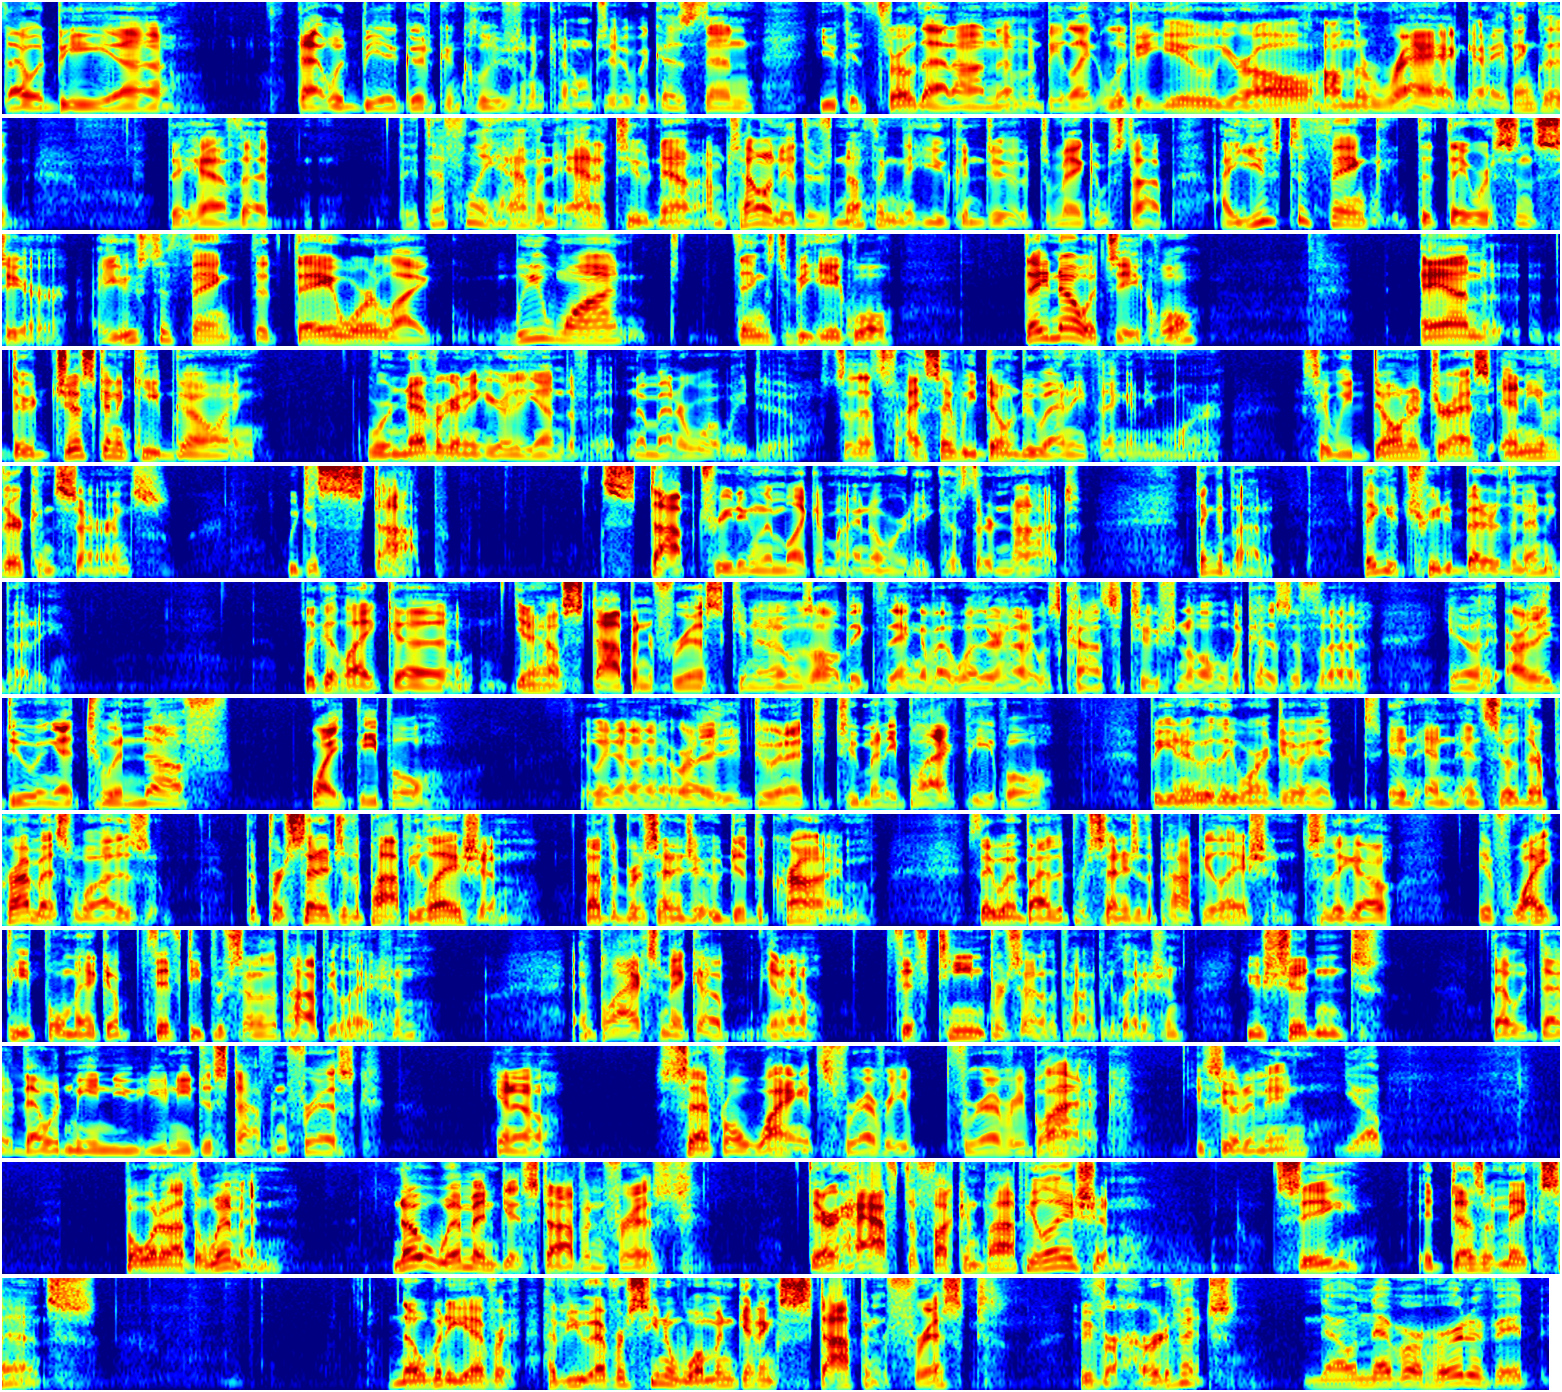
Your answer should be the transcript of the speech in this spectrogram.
That would be uh, that would be a good conclusion to come to because then you could throw that on them and be like, "Look at you, you're all on the rag." I think that they have that. They definitely have an attitude now. I'm telling you, there's nothing that you can do to make them stop. I used to think that they were sincere. I used to think that they were like, "We want things to be equal." They know it's equal, and they're just going to keep going. We're never going to hear the end of it, no matter what we do. So that's I say we don't do anything anymore. I say we don't address any of their concerns. We just stop. Stop treating them like a minority because they're not. Think about it. They get treated better than anybody. Look at like uh, you know how stop and frisk, you know, it was all a big thing about whether or not it was constitutional because of uh, you know, are they doing it to enough white people? You know, or are they doing it to too many black people? But you know who they weren't doing it, and, and and so their premise was the percentage of the population, not the percentage of who did the crime. So they went by the percentage of the population. So they go, if white people make up fifty percent of the population, and blacks make up, you know, fifteen percent of the population, you shouldn't. That would that, that would mean you, you need to stop and frisk, you know, several whites for every for every black. You see what I mean? Yep. But what about the women? No women get stop and frisked. They're half the fucking population. See? It doesn't make sense. Nobody ever have you ever seen a woman getting stop and frisked? Have you ever heard of it? No, never heard of it.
